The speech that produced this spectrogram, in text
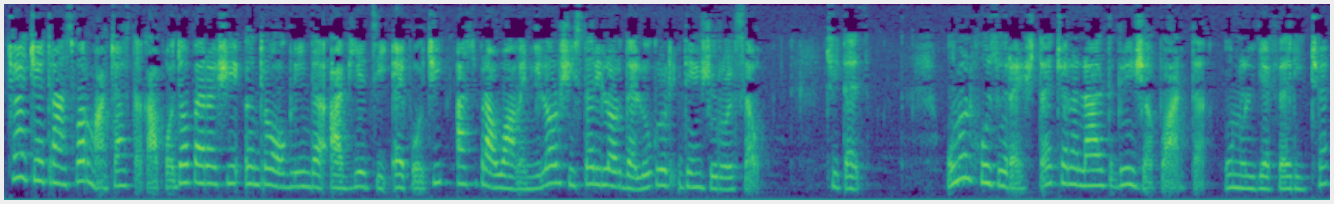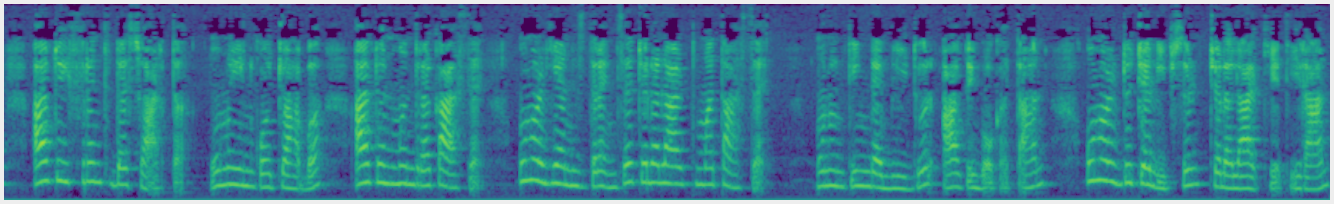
ceea ce transformă această capodoperă și într-o oglindă a vieții epocii asupra oamenilor și stărilor de lucruri din jurul său. Citez. Unul huzurește, celălalt grijă poartă, unul e ferice, altul frânt de soartă, unul în cocioabă, altul în mândre case, unul e în zdrențe, celălalt mătase, unul întinde blidul, altul bogătan, unul duce lipsul, celălalt e tiran,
